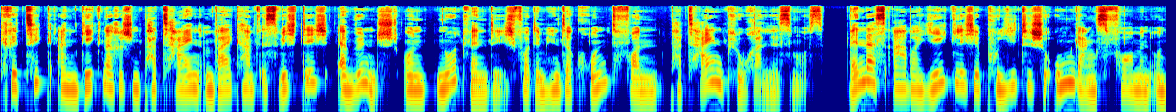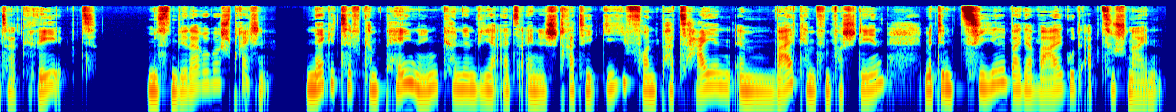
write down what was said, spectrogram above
Kritik an gegnerischen Parteien im Wahlkampf ist wichtig, erwünscht und notwendig vor dem Hintergrund von Parteienpluralismus. Wenn das aber jegliche politische Umgangsformen untergräbt, müssen wir darüber sprechen. Negative Campaigning können wir als eine Strategie von Parteien im Wahlkämpfen verstehen, mit dem Ziel, bei der Wahl gut abzuschneiden.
